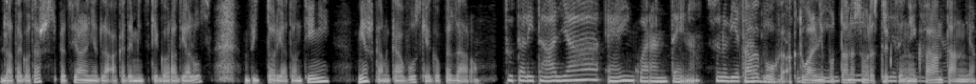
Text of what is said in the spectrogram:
Dlatego też specjalnie dla akademickiego Radia Luz Vittoria Tontini, mieszkanka włoskiego Pesaro. Tutta l'Italia è in quarantena. Sono Całe Włochy aktualnie poddane są restrykcyjnej kwarantannie.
